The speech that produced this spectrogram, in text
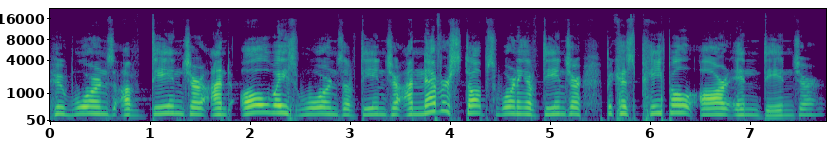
who warns of danger and always warns of danger and never stops warning of danger because people are in danger.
